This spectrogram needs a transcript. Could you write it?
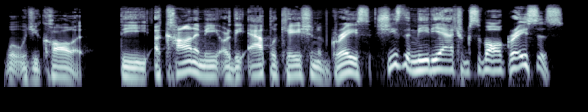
what would you call it? The economy or the application of grace. She's the mediatrix of all graces.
